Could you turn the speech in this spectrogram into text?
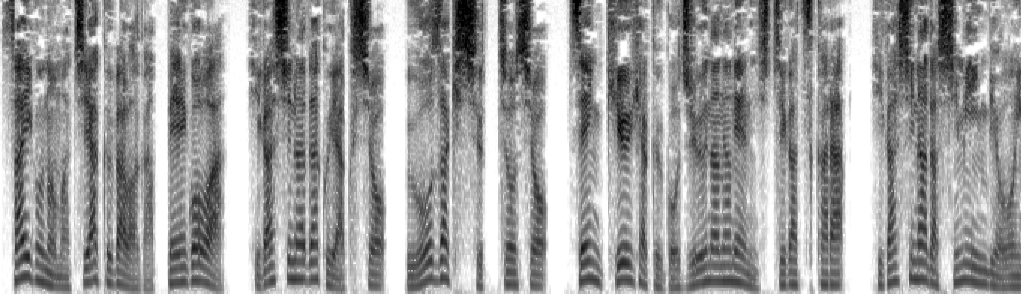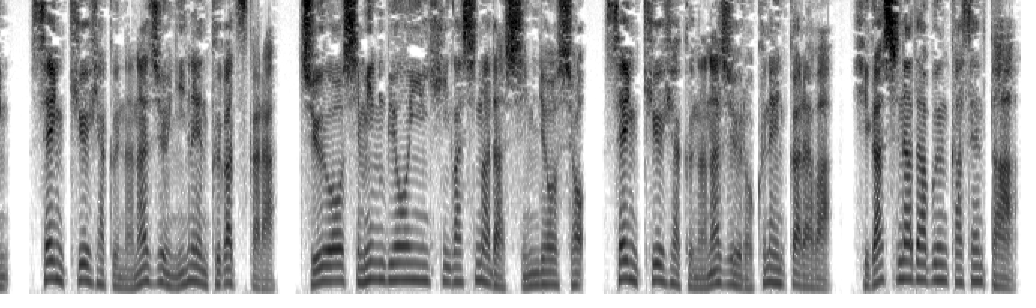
最後の町役場は合併後は、東灘区役所、魚崎出張所、1957年7月から、東灘市民病院、1972年9月から、中央市民病院東灘診療所、1976年からは、東灘文化センタ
